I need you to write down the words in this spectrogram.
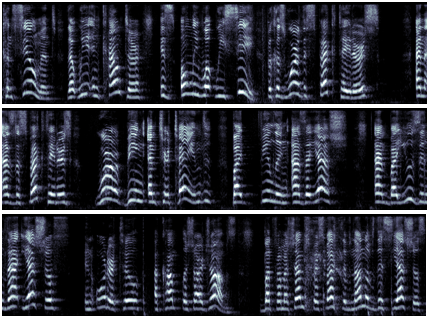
concealment that we encounter is only what we see because we're the spectators, and as the spectators, we're being entertained by feeling as a yesh, and by using that yeshus in order to accomplish our jobs. But from Hashem's perspective, none of this yeshus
